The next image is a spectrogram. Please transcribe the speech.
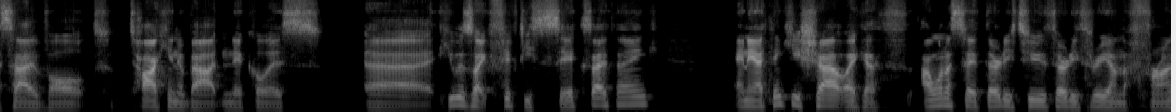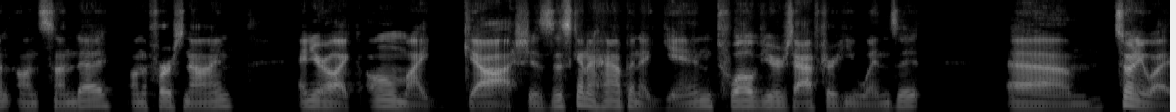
SI Vault talking about Nicklaus. Uh, he was like 56, I think. And I think he shot like a, I want to say 32, 33 on the front on Sunday on the first nine. And you're like, oh my gosh, is this going to happen again 12 years after he wins it? um so anyway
